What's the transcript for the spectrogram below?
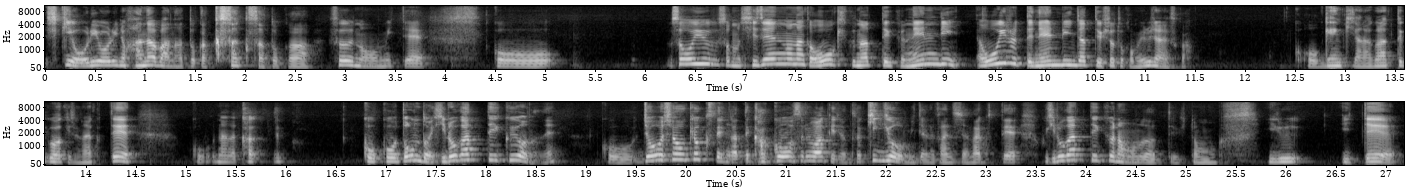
季折々の花々とか草々とか、そういうのを見て、こう、そういうその自然のなんか大きくなっていく年輪、老いるって年輪だっていう人とかもいるじゃないですか。こう元気がなくなっていくわけじゃなくて、こうなんだか、こう、こうどんどん広がっていくようなね、こう上昇曲線があって加工するわけじゃん。企業みたいな感じじゃなくて、広がっていくようなものだっていう人もいる、いて、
